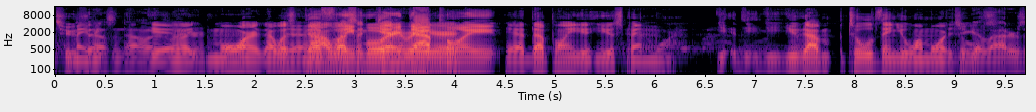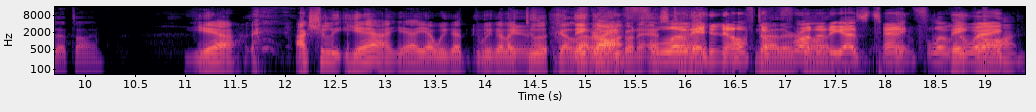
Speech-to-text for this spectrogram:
two thousand dollars Yeah, later. like more. That was Yeah. now was a more at that point. Yeah, at that point you, you spend more. You, you, you got tools, then you want more Did tools. you get ladders that time? Yeah, actually, yeah, yeah, yeah. We got we got like two. You got They ladders gone. on the S10. Floating off the No, they're front of the gone. S10, They, floating they away. gone.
